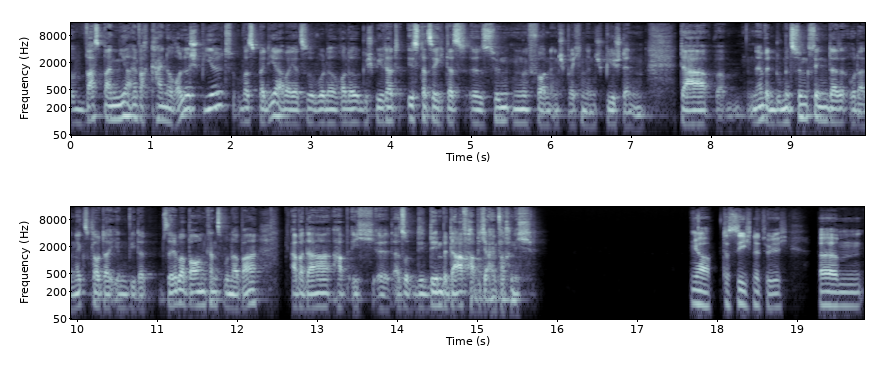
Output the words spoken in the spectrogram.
Was bei mir einfach keine Rolle spielt, was bei dir aber jetzt so wohl eine Rolle gespielt hat, ist tatsächlich das äh, Synken von entsprechenden Spielständen. Da, äh, ne, wenn du mit SyncSync oder Nextcloud da irgendwie da selber bauen kannst, wunderbar. Aber da habe ich, äh, also den Bedarf habe ich einfach nicht. Ja, das sehe ich natürlich. Ähm,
